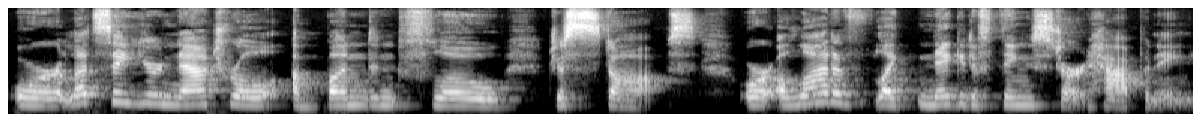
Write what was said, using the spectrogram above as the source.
or let's say your natural abundant flow just stops, or a lot of like negative things start happening,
